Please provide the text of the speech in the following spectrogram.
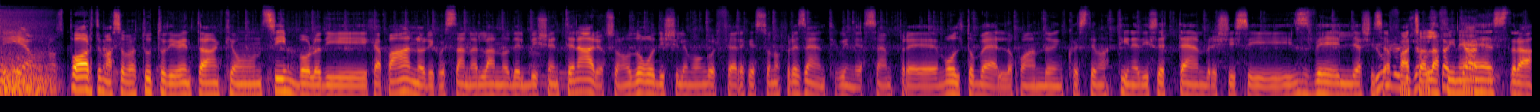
Sì, è uno sport ma soprattutto diventa anche un simbolo di Capannori, quest'anno è l'anno del bicentenario, sono 12 le mongolfiere che sono presenti, quindi è sempre molto bello quando in queste mattine di settembre ci si sveglia, ci si affaccia alla finestra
